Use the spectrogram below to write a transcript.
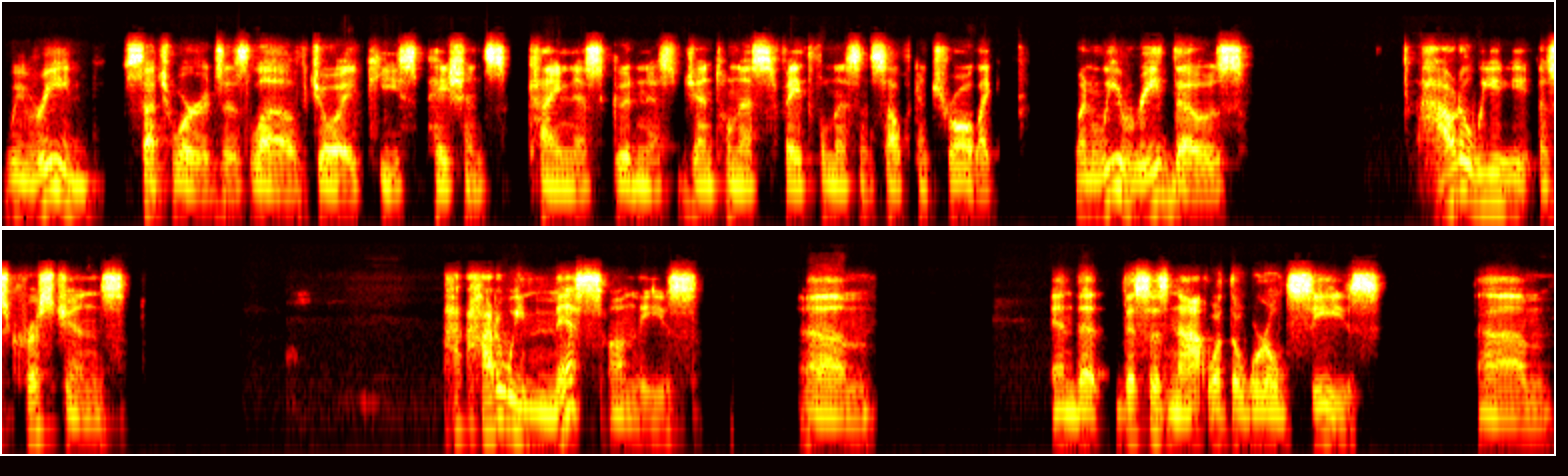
we read such words as love, joy, peace, patience, kindness, goodness, gentleness, faithfulness, and self control. Like when we read those, how do we as Christians, how do we miss on these? Um, and that this is not what the world sees. Um,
